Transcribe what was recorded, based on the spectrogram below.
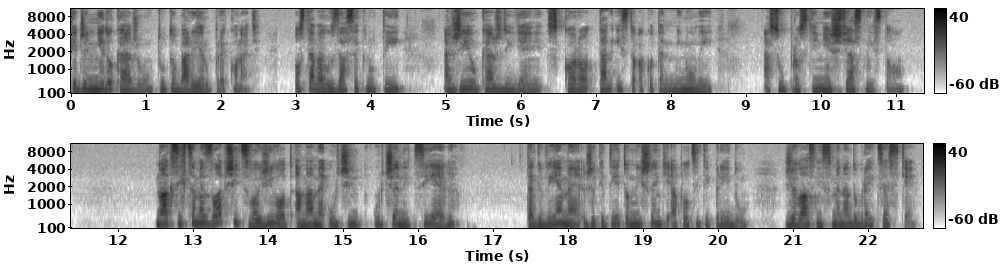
keďže nedokážu túto bariéru prekonať. Ostávajú zaseknutí a žijú každý deň skoro tak isto ako ten minulý a sú proste nešťastní z toho. No ak si chceme zlepšiť svoj život a máme urči, určený cieľ, tak vieme, že keď tieto myšlienky a pocity prídu, že vlastne sme na dobrej ceste –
